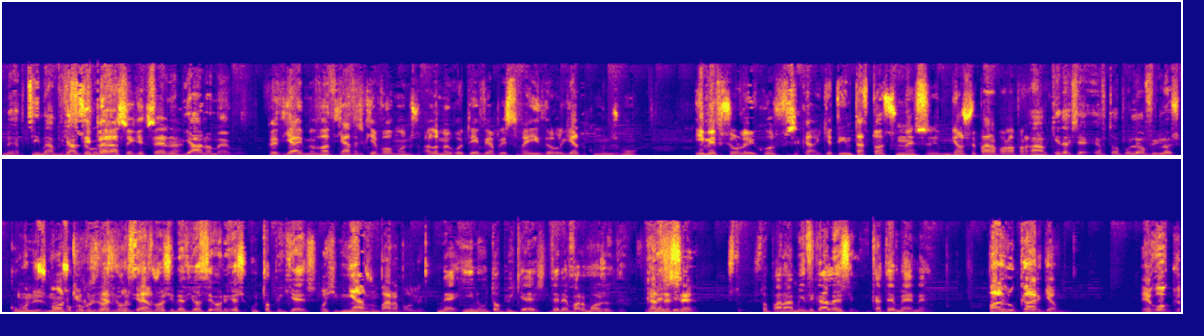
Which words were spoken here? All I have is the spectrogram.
Ναι, τι με πιάσω. Αυτοί εγώ. περάσαν και Δεν σένα. πιάνομαι εγώ. Παιδιά, είμαι βαθιά θρησκευόμενος, αλλά με γοητεύει απίστευτα η ιδεολογία του κομμουνισμού. Είμαι φυσιολογικός φυσικά, γιατί είναι ταυτόσιμες μοιάζουν σε πάρα πολλά Α, πράγματα. κοίταξε, αυτό που λέει ο φίλος. Κομμουνισμός Ο και κομμουνισμός και ο χριστιανισμός. χριστιανισμός είναι δύο θεωρίες ουτοπικές. Όχι, μοιάζουν πάρα πολύ. Ναι, είναι ουτοπικές. Δεν εφαρμόζονται. Κατ' Είναι εσέ. στη- Στο, στο παραμύθι καλές είναι. Κατ' εμέ, ναι. Παλουκάρια μου. Εγώ και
